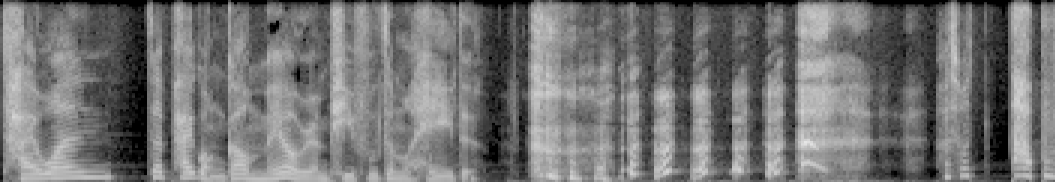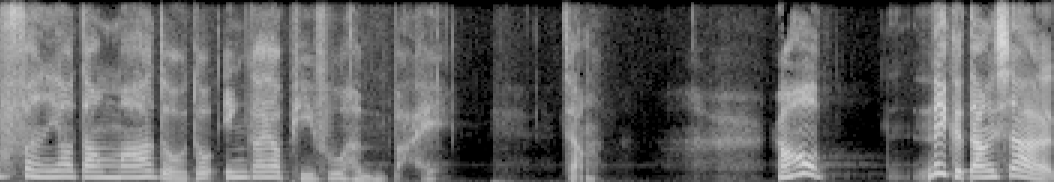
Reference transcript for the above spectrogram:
台湾在拍广告，没有人皮肤这么黑的。他说，大部分要当 model 都应该要皮肤很白，这样。然后那个当下，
